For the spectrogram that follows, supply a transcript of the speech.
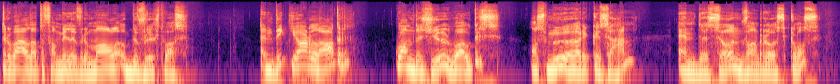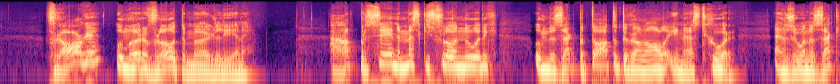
terwijl dat de familie Vermalen op de vlucht was. Een dik jaar later kwam de Jules Wouters, ons moeharke aan, en de zoon van Roos Klos, vragen om haar vrouw te mogen lenen. Hij had per se een mesjesvrouw nodig om de zak pataten te gaan halen in Hestgoor. En zo'n zak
